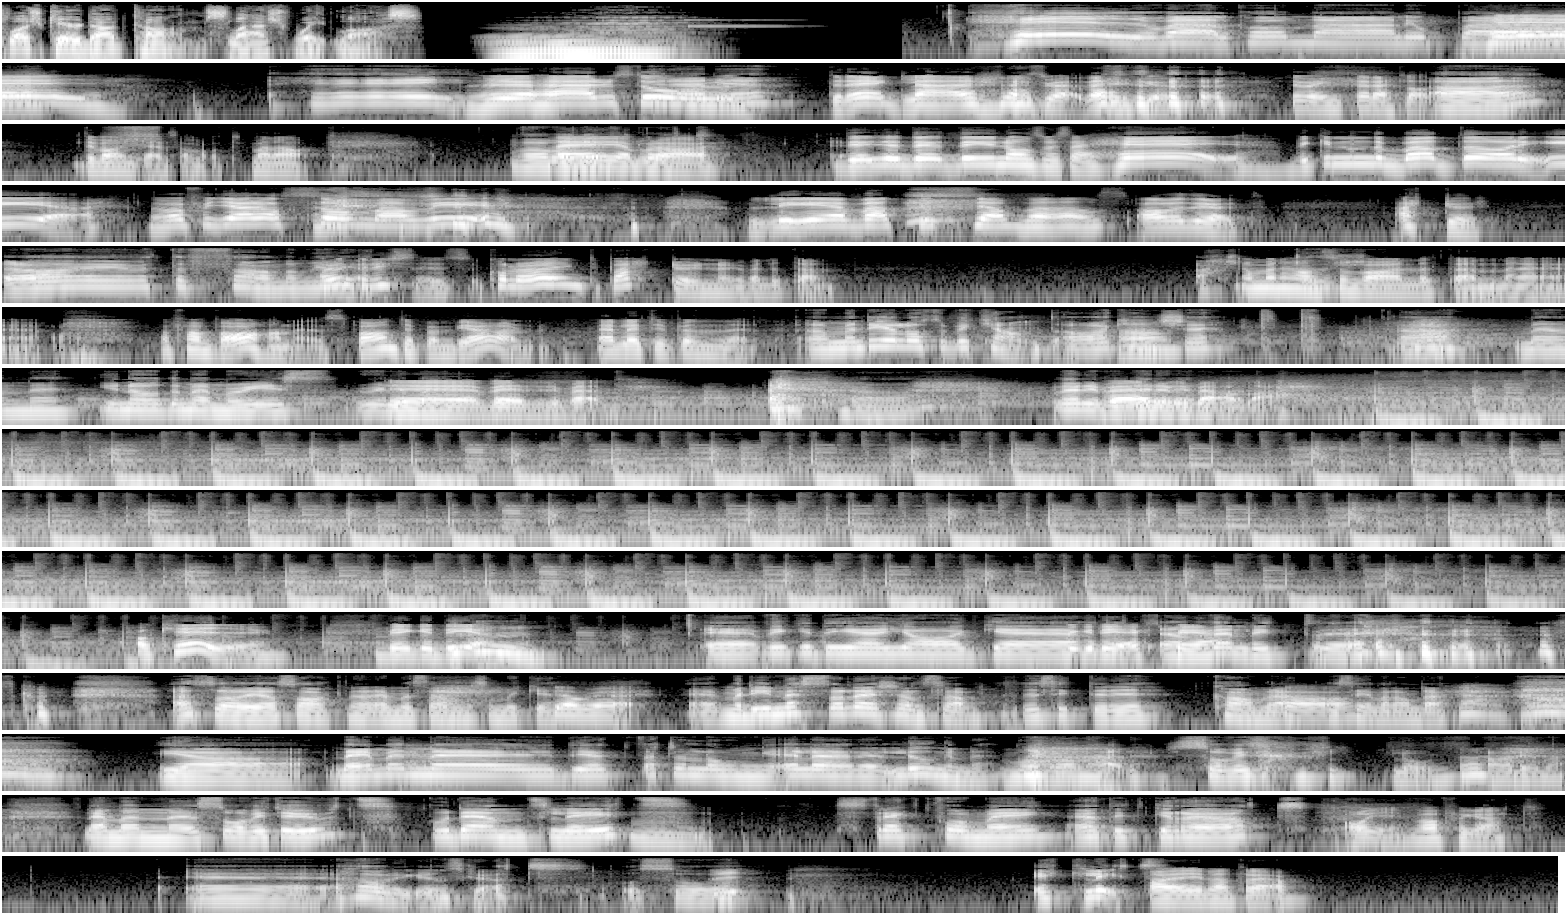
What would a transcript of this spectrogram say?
plushcare.com slash weight loss. Hej och välkomna allihopa! Hej! Hej! Nu är det här du står och det? dreglar. Nej, jag skojar. Nej, gud. Det var inte rätt låt. Ja, Det var inte ens en låt, men ja. vad var Nej, det för jag bara... låt? Det, det, det är ju någon som säger hej, vilken underbar dag det är. Man får göra som man vill. Leva tillsammans. Ja, men du vet. Arthur. Ja, jag vet inte fan om jag Har du inte lyssnat? Kollade du inte på Arthur när du var liten? Ja, men han som var en liten... Eh, åh, vad fan var han ens? Var han typ en björn? Eller typ en... Ja, men det låter bekant. Ja, kanske. Ja, men eh, you know the memory is really bad. Eh, very bad. Ja. Very, very, Very very bad. bad. Okej. VGD. Eh, VGD, jag... Eh, VGD XP. En väldigt... Eh, alltså jag saknar MSN så mycket. Jag med. Eh, Men det är nästan den känslan. Vi sitter i kamera Ja. och ser varandra. Ja, nej men eh, det har varit en lång, eller lugn morgon här. Sovit lång, ja det med. Nej men eh, sovit ut ordentligt. Mm. Sträckt på mig, ätit gröt. Oj, vad för gröt? Eh, havregrynsgröt. Och så... Mm. Äckligt. Ja, jag gillar inte det.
